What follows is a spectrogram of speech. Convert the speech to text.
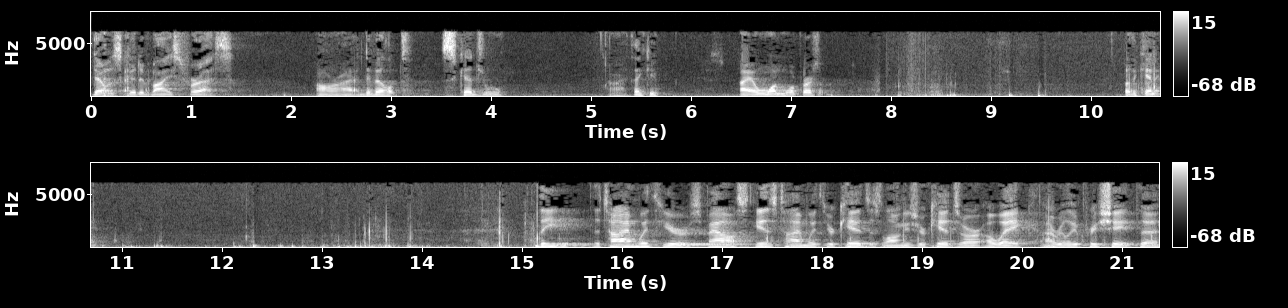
that was good advice for us. All right. Developed schedule. All right. Thank you. I have one more person. Brother Kenny. the the time with your spouse is time with your kids as long as your kids are awake. I really appreciate the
